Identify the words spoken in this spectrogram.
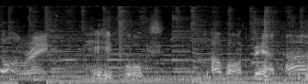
All right. Hey, folks. How about that, huh?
